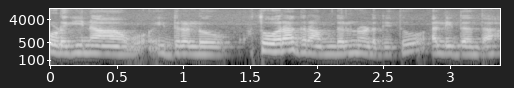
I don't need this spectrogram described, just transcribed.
ಕೊಡಗಿನ ಇದರಲ್ಲೂ, ತೋರಾ ಗ್ರಾಮದಲ್ಲೂ ನಡೆದಿತ್ತು. ಅಲ್ಲಿದ್ದಂತಹ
